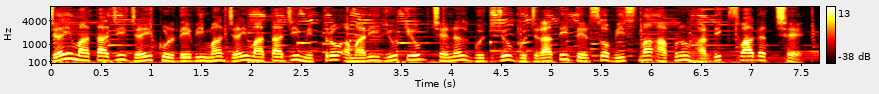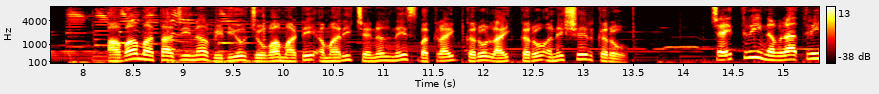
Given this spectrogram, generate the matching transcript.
જય માતાજી, જય કુળદેવીમાં જય માતાજી મિત્રો, અમારી યુટ્યુબ ચેનલ ગુજ્જુ ગુજરાતી તેરસો વીસમાં આપનું હાર્દિક સ્વાગત છે. આવા માતાજીના વીડિયો જોવા માટે અમારી ચેનલને સબસ્ક્રાઇબ કરો લાઇક કરો અને શેર કરો. ચૈત્રી નવરાત્રી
